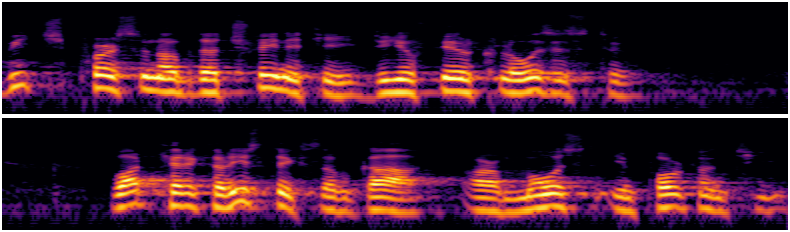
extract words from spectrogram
which person of the Trinity do you feel closest to? What characteristics of God are most important to you?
